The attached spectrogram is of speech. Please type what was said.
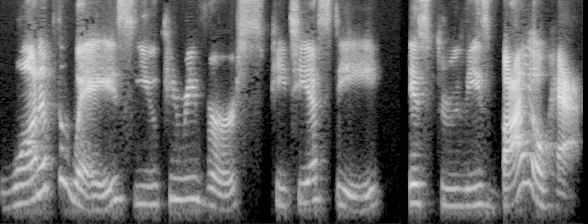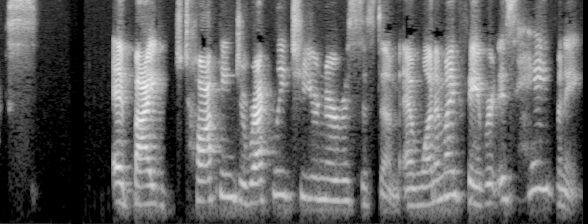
One of the ways you can reverse PTSD is through these biohacks and by talking directly to your nervous system. And one of my favorite is havening.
